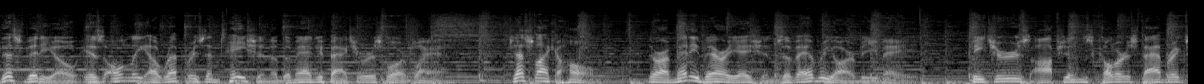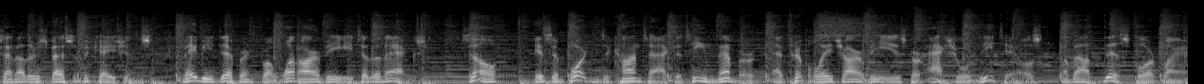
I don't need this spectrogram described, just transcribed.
this video is only a representation of the manufacturer's floor plan. Just like a home, there are many variations of every RV made. Features, options, colors, fabrics, and other specifications may be different from one RV to the next. So, it's important to contact a team member at Triple H RVs for actual details about this floor plan.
